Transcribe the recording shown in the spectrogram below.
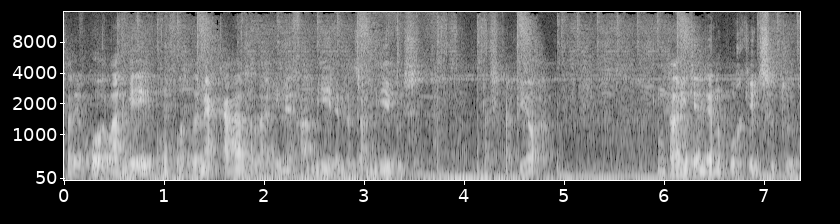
Falei, pô, larguei o conforto da minha casa, larguei minha família, meus amigos, para ficar pior. Não tava entendendo o porquê disso tudo.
